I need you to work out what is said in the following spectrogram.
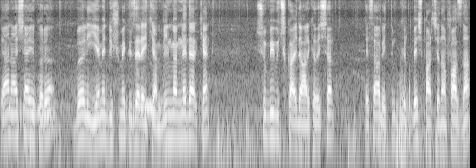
Yani aşağı yukarı böyle yeme düşmek üzereyken bilmem ne derken şu bir buçuk ayda arkadaşlar hesap ettim 45 parçadan fazla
